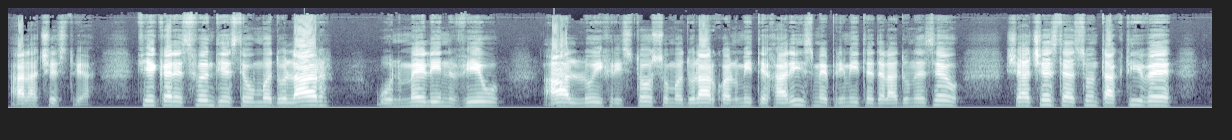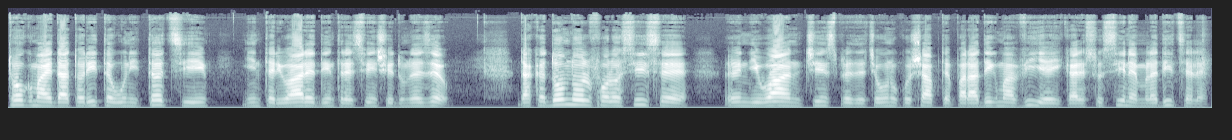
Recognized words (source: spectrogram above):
al acestuia. Fiecare sfânt este un mădular, un melin viu al lui Hristos, un mădular cu anumite harisme primite de la Dumnezeu și acestea sunt active tocmai datorită unității interioare dintre Sfinți și Dumnezeu. Dacă Domnul folosise în Ioan 15, 1 cu 7, paradigma viei care susține mlădițele,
